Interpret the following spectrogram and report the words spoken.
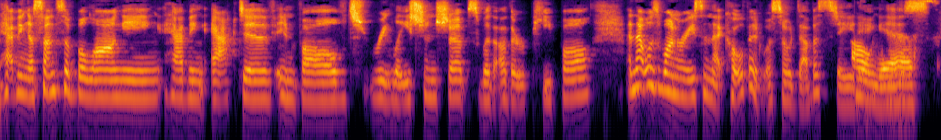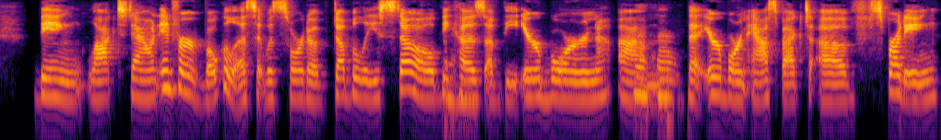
Having a sense of belonging, having active, involved relationships with other people. And that was one reason that COVID was so devastating. Oh, yes being locked down. And for vocalists, it was sort of doubly so mm-hmm. because mm-hmm. of the airborne, um, mm-hmm. the airborne aspect of spreading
